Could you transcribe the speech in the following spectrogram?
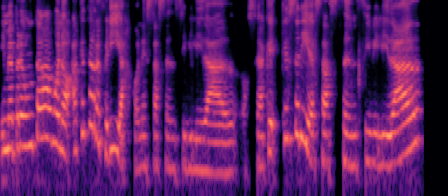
Y me preguntaba, bueno, ¿a qué te referías con esa sensibilidad? O sea, ¿qué, sería esa sensibilidad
